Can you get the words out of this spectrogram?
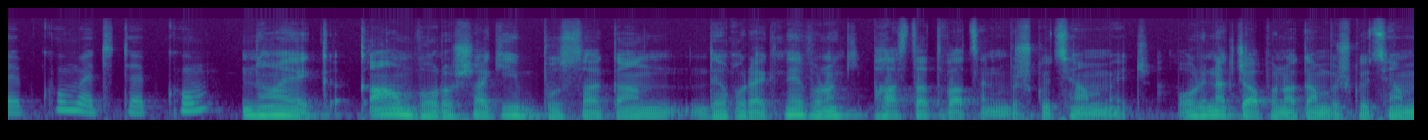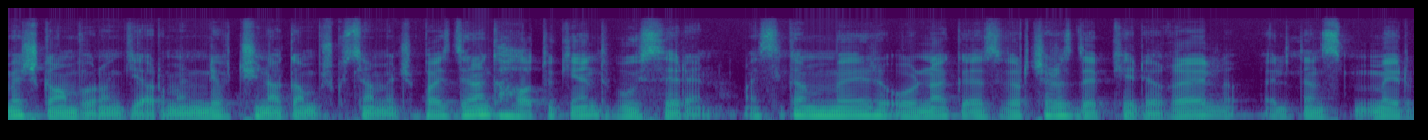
դեպքում, այդ դեպքում? Նայեք, կան որոշակի բուսական դեղորայքներ, որոնք հաստատված են բժշկության մեջ։ Օրինակ, ճապոնական բժշկության մեջ կան, որոնք են եւ չինական բժշկության մեջ, բայց դրանք հատուկենտ բույսեր են։ Այսինքն մեր օրինակ այս վերջերս դեպքեր եղել, այլ տենց մեր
